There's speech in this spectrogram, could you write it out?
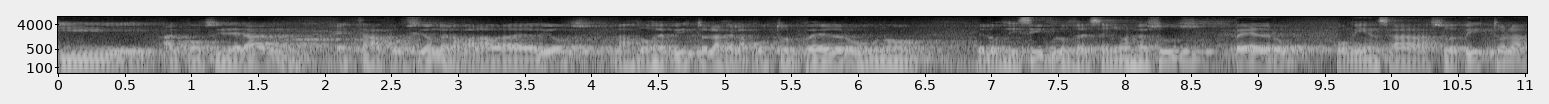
y al considerar esta porción de la palabra de Dios, las dos epístolas que el apóstol Pedro, uno de los discípulos del Señor Jesús, Pedro comienza su epístola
